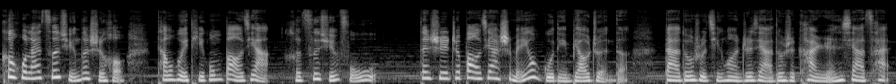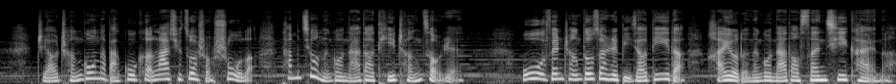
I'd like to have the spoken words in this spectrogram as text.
客户来咨询的时候，他们会提供报价和咨询服务，但是这报价是没有固定标准的，大多数情况之下都是看人下菜。只要成功的把顾客拉去做手术了，他们就能够拿到提成走人，五五分成都算是比较低的，还有的能够拿到三七开呢。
